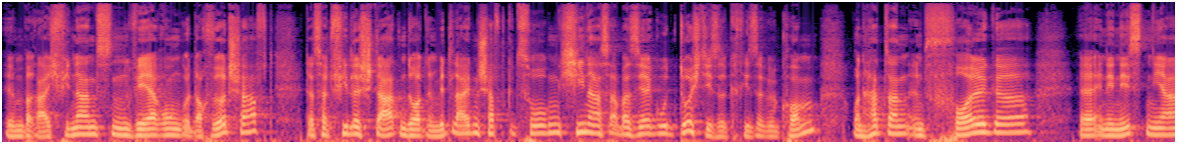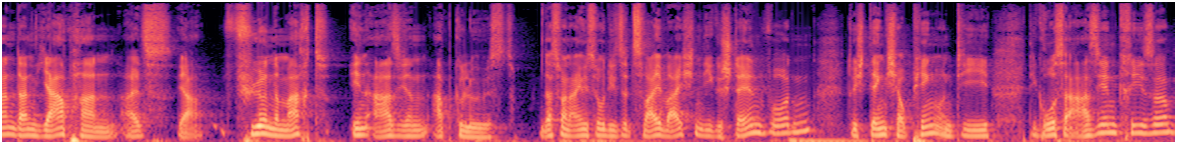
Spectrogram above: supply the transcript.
im Bereich Finanzen, Währung und auch Wirtschaft. Das hat viele Staaten dort in Mitleidenschaft gezogen. China ist aber sehr gut durch diese Krise gekommen und hat dann in Folge äh, in den nächsten Jahren dann Japan als ja, führende Macht in Asien abgelöst. Das waren eigentlich so diese zwei Weichen, die gestellt wurden durch Deng Xiaoping und die, die große Asienkrise.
